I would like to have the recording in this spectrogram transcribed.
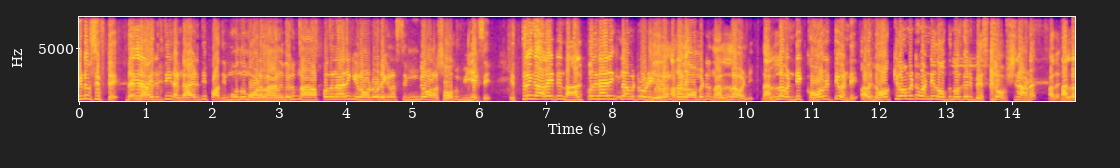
വീണ്ടും സ്വിഫ്റ്റ് രണ്ടായിരത്തി രണ്ടായിരത്തി പതിമൂന്ന് മോഡലാണ് വെറും നാൽപ്പതിനായിരം കിലോമീറ്റർ ഓടിക്കുന്ന സിംഗിൾ ഓണർഷിപ്പ് വി എക്സ് ഇത്രയും കാലമായിട്ട് നാല്പതിനായിരം കിലോമീറ്റർ ഓടിയിട്ടുള്ളൂ കിലോമീറ്റർ നല്ല വണ്ടി. നല്ല വണ്ടി ക്വാളിറ്റി വണ്ടി. അപ്പൊ ലോ കിലോമീറ്റർ വണ്ടി നോക്കുന്നവർക്ക് ഒരു ബെസ്റ്റ് ഓപ്ഷൻ ആണ് നല്ല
